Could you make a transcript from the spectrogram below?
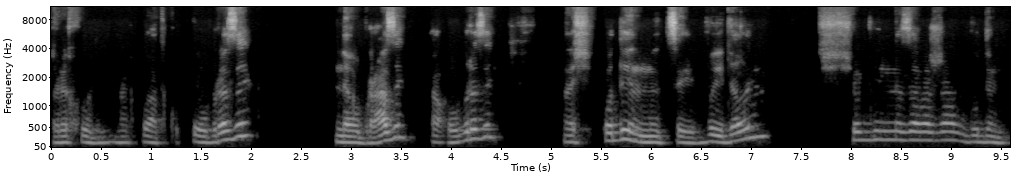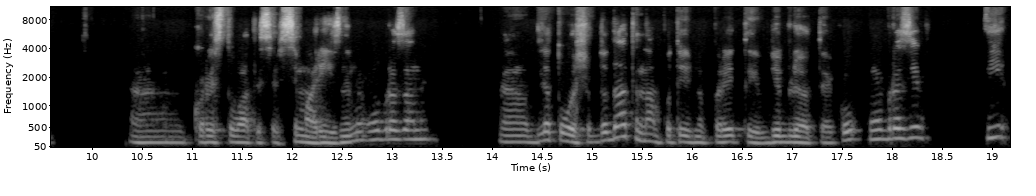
Переходимо на вкладку Образи. Не образи, а образи. Значить, один ми цей видалимо, щоб він не заважав. Будемо е, користуватися всіма різними образами. Е, Для того, щоб додати, нам потрібно перейти в бібліотеку образів і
